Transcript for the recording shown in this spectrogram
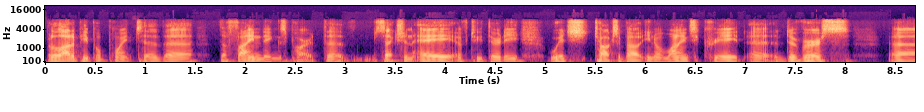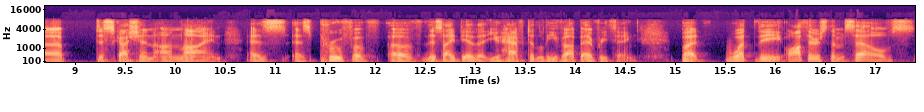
but a lot of people point to the the findings part, the section A of 230, which talks about you know wanting to create a diverse. Uh, discussion online as as proof of of this idea that you have to leave up everything. But what the authors themselves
